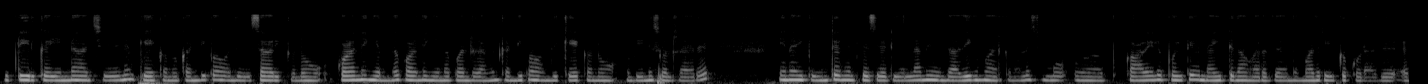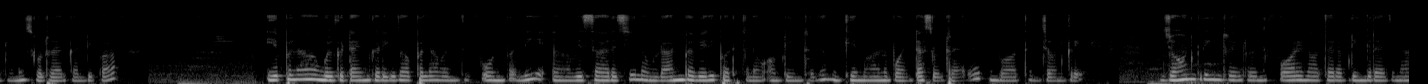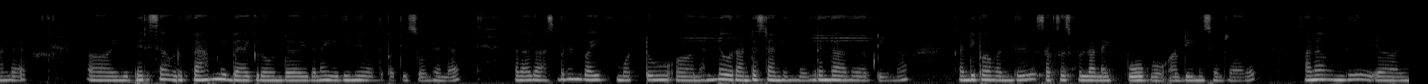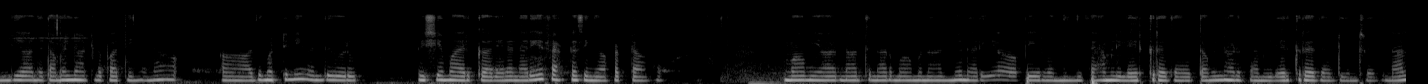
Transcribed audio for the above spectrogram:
எப்படி இருக்க என்ன ஆச்சுன்னு கேட்கணும். கண்டிப்பாக வந்து விசாரிக்கணும். குழந்தைங்க இருந்தால் குழந்தைங்க என்ன பண்ணுறாங்கன்னு கண்டிப்பாக வந்து கேட்கணும் அப்படின்னு சொல்கிறாரு ஏன்னா இப்போ இன்டர்நெட் ஃபெசிலிட்டி எல்லாமே வந்து அதிகமாக இருக்கனால சும்மா காலையில் போயிட்டு நைட்டு தான் வர்றது அந்த மாதிரி இருக்கக்கூடாது அப்படின்னு சொல்கிறாரு கண்டிப்பாக எப்போல்லாம் உங்களுக்கு டைம் கிடைக்குதோ அப்போல்லாம் வந்து ஃபோன் பண்ணி விசாரித்து நம்மளோட அன்பை வெளிப்படுத்தணும் அப்படின்றது முக்கியமான பாயிண்ட்டாக சொல்கிறாரு நம்ம ஆத்தர் ஜான் கிரே. ஜான் கிரீன்றவர் வந்து ஃபாரின் ஆத்தர் அப்படிங்கிறதுனால இங்கே பெருசாக ஒரு ஃபேமிலி பேக்ரவுண்டு இதெல்லாம் எதுவுமே வந்து பற்றி சொல்லலை. அதாவது ஹஸ்பண்ட் அண்ட் ஒய்ஃப் மட்டும் நல்ல ஒரு அண்டர்ஸ்டாண்டிங்கில் இருந்தாங்க அப்படின்னா கண்டிப்பாக வந்து சக்ஸஸ்ஃபுல்லாக லைஃப் போகும் அப்படின்னு சொல்கிறாரு ஆனால் வந்து இந்தியா அந்த தமிழ்நாட்டில் பார்த்திங்கன்னா அது மட்டுமே வந்து ஒரு விஷயமா இருக்காது. ஏன்னா நிறைய ஃபேக்டர்ஸ் இங்கே அஃபெக்ட் ஆகும். மாமியார் நாத்தனார் மாமனார்னு நிறையா பேர் வந்து இங்கே ஃபேமிலியில் இருக்கிறத தமிழ்நாடு ஃபேமிலியில் இருக்கிறது அப்படின்றதுனால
